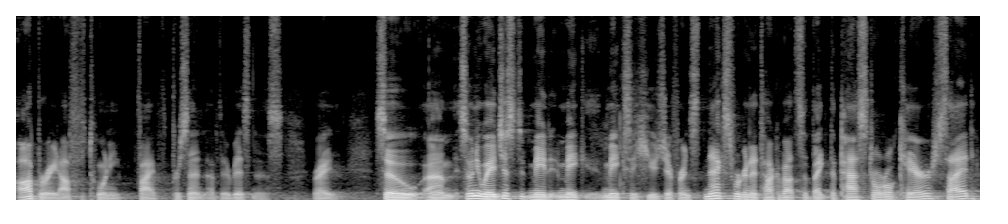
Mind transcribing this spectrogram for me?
operate off of 25% of their business right? So um, so anyway it just made make, makes a huge difference. Next we're going to talk about some, like the pastoral care side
